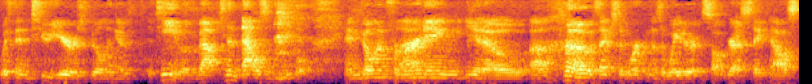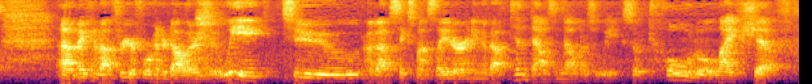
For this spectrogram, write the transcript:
within two years building a, a team of about 10,000 people and going from earning, you know, uh, I was actually working as a waiter at Saltgrass Steakhouse, uh, making about three or four hundred dollars a week, to about six months later earning about ten thousand dollars a week. So total life shift.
